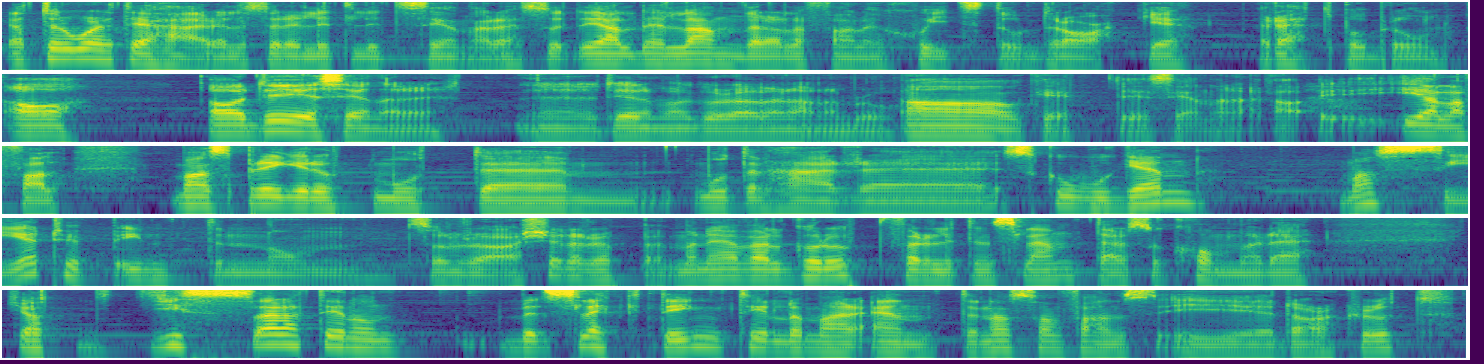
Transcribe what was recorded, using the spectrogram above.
jag tror att det är här, eller så är det lite, lite senare, så det, det landar i alla fall en skitstor drake rätt på bron. Ja, ja det är senare. Eh, det är när man går över en annan bro. Ja, ah, okej, okay. det är senare. Ja, I alla fall, man springer upp mot, eh, mot den här eh, skogen man ser typ inte någon som rör sig där uppe, men när jag väl går upp för en liten slänt där så kommer det... Jag gissar att det är någon släkting till de här enterna som fanns i Darkroot.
